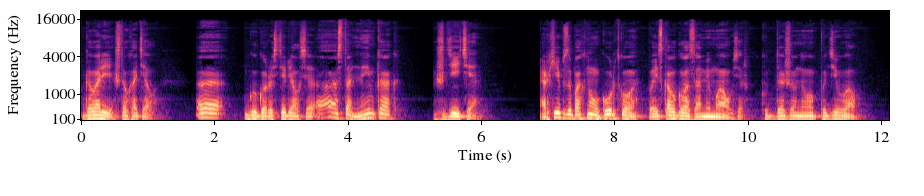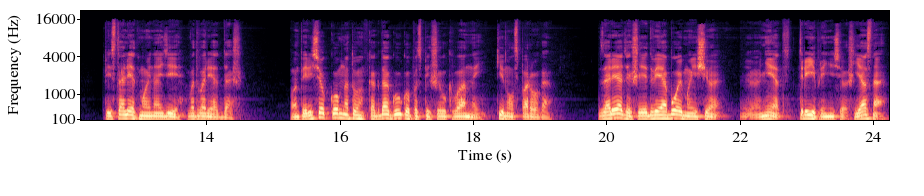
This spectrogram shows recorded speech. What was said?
Говори, что хотел». «Э...» Гуго растерялся. «А остальным как?» «Ждите». Архип запахнул куртку, поискал глазами Маузер. Куда же он его подевал? «Пистолет мой найди, во дворе отдашь». Он пересек комнату, когда Гуго поспешил к ванной, кинул с порога. «Зарядишь и две обоймы еще... Э, нет, три принесешь, ясно?»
